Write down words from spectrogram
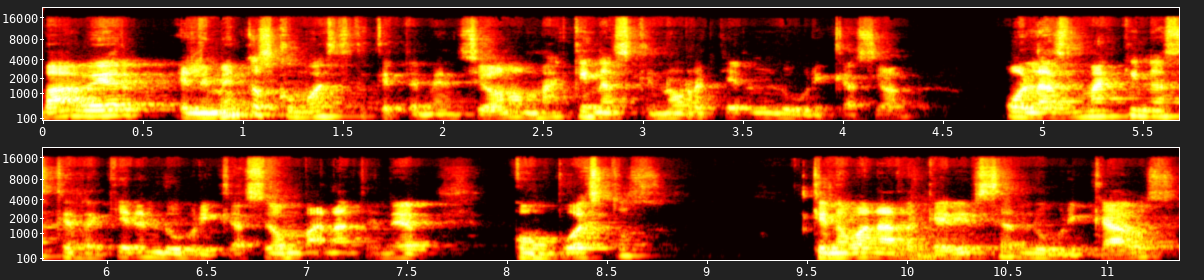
Va a haber elementos como este que te menciono, máquinas que no requieren lubricación, o las máquinas que requieren lubricación van a tener compuestos que no van a requerir ser lubricados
